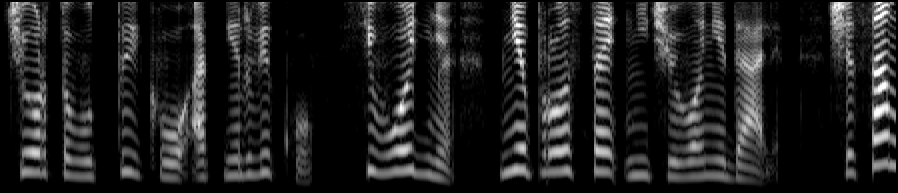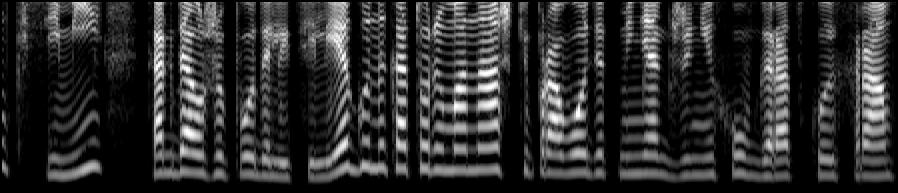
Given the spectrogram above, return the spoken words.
чертову тыкву от нервиков. Сегодня мне просто ничего не дали. Часам к семи, когда уже подали телегу, на которой монашки проводят меня к жениху в городской храм,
